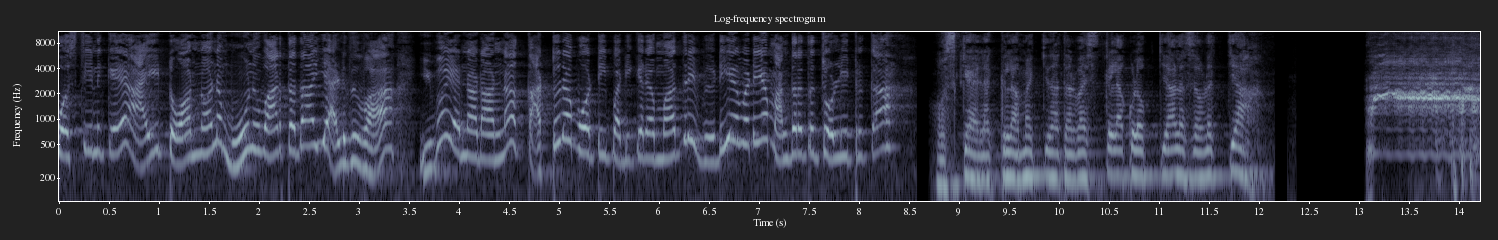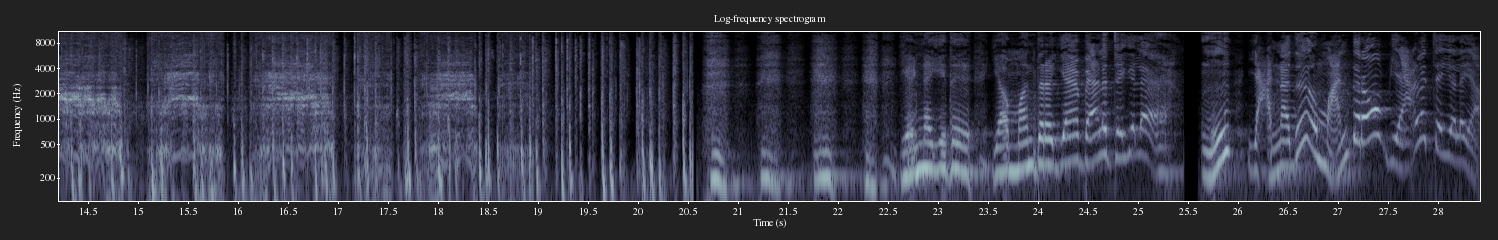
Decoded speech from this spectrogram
கொஸ்டினுக்கே ஐ டோன்னு மூணு வார்த்தை தான் எழுதுவா இவ என்னடான்னா கட்டுரை போட்டி படிக்கிற மாதிரி விடிய விடிய மந்திரத்தை சொல்லிட்டு இருக்கா உஸ்கே லக்கில அமைக்கிற தர்வஸ்கில குளோக்கியால சொலக்கியா என்ன இது என் மந்திரம் ஏன் வேலை செய்யல என்னது மந்திரம்? வேலை செய்யலையா?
